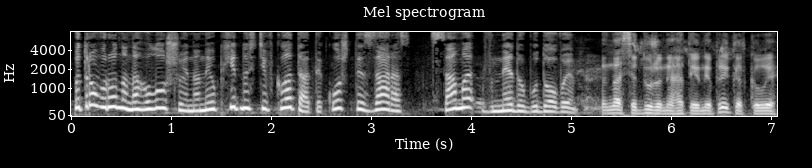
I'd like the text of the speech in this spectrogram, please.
Петро Ворона наголошує на необхідності вкладати кошти зараз саме в недобудови. У нас є дуже негативний приклад, коли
